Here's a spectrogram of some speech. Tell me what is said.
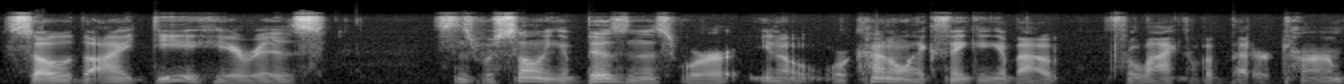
So the idea here is since we're selling a business, we're, you know, we're kind of like thinking about, for lack of a better term,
